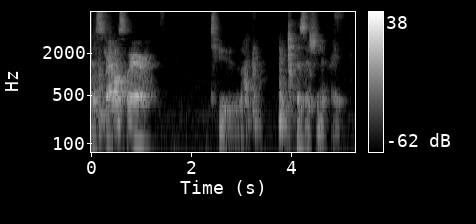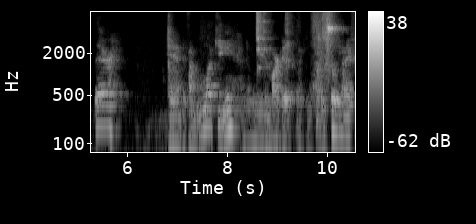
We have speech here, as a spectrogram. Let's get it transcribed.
this drywall square to position it right there. And if I'm lucky, I don't need to mark it, I can find a utility knife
